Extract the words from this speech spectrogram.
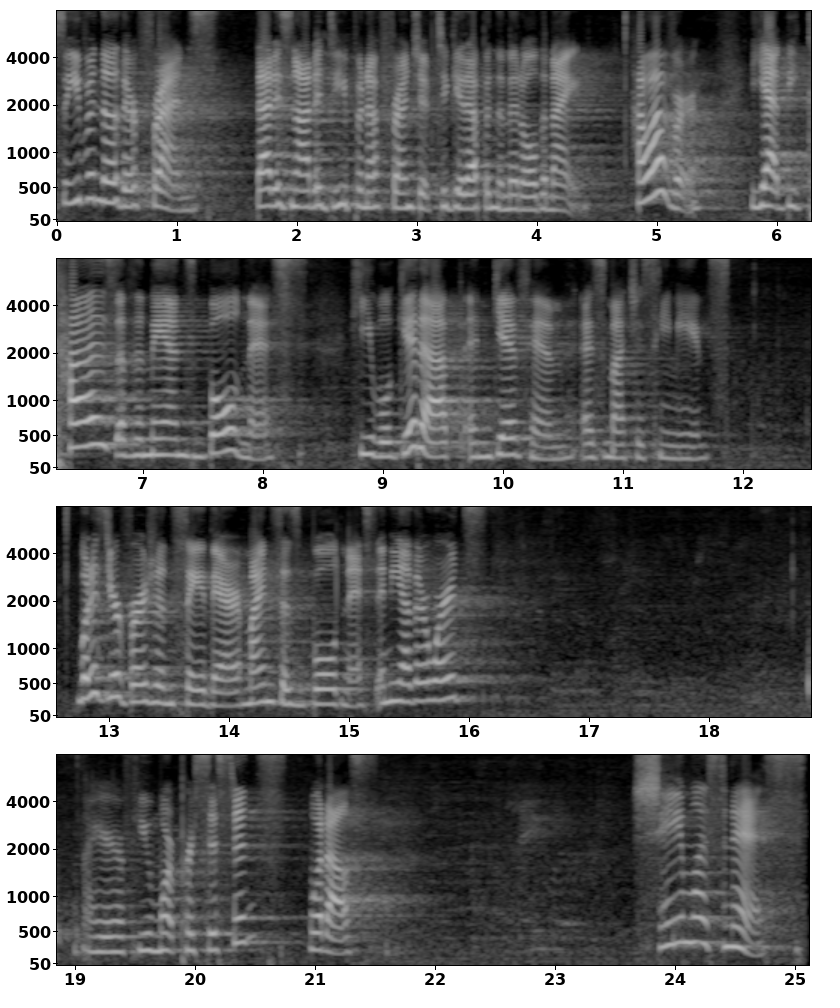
So even though they're friends, that is not a deep enough friendship to get up in the middle of the night. However, Yet because of the man's boldness, he will get up and give him as much as he needs. What does your version say there? Mine says boldness. Any other words? I hear a few more persistence. What else? Shamelessness.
